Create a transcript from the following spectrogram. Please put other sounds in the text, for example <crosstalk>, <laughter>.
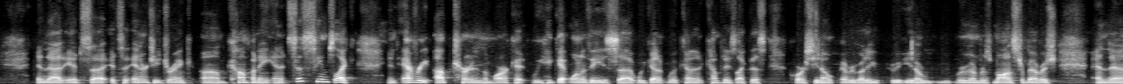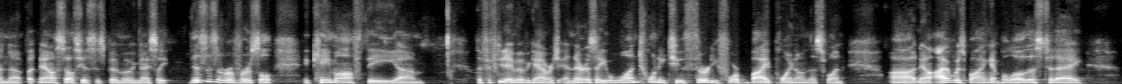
in that it's a, it's an energy drink um, company, and it just seems like in every upturn in the market, we could get one of these. Uh, we get we kind of companies like this. Of course, you know everybody you know remembers Monster Beverage, and then uh, but now Celsius has been moving nicely this is a reversal. It came off the um, the 50 day moving average, and there is a 122.34 buy point on this one. Uh, now, I was buying it below this today.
